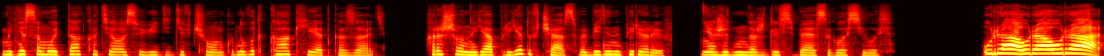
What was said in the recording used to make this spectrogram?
Мне самой так хотелось увидеть девчонку, но вот как ей отказать? Хорошо, но я приеду в час, в обеденный перерыв. Неожиданно даже для себя я согласилась. «Ура, ура, ура!»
